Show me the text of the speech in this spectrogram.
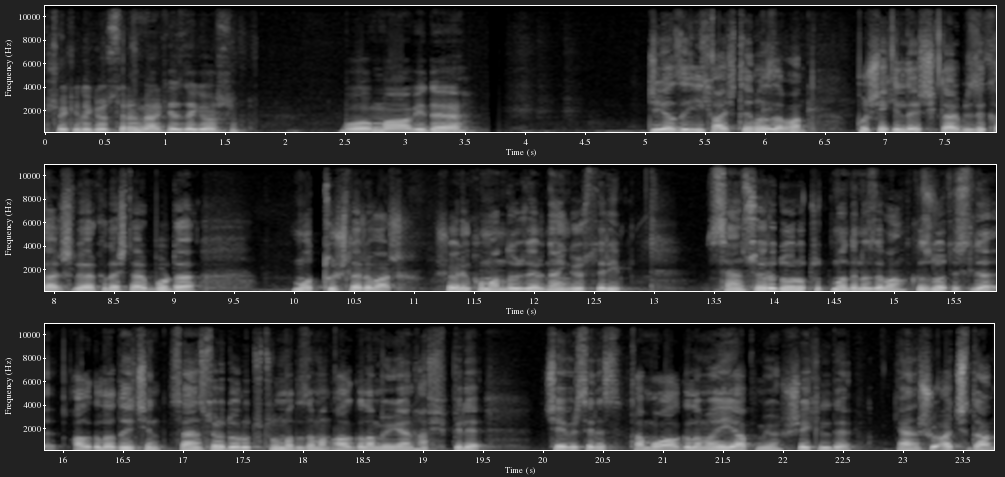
şu şekilde gösterelim merkezde görsün. Bu mavi de. Cihazı ilk açtığımız zaman bu şekilde ışıklar bizi karşılıyor arkadaşlar. Burada mod tuşları var. Şöyle kumanda üzerinden göstereyim. Sensöre doğru tutmadığınız zaman kızılötesiyle algıladığı için sensöre doğru tutulmadığı zaman algılamıyor. Yani hafif bile çevirseniz tam o algılamayı yapmıyor şu şekilde. Yani şu açıdan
